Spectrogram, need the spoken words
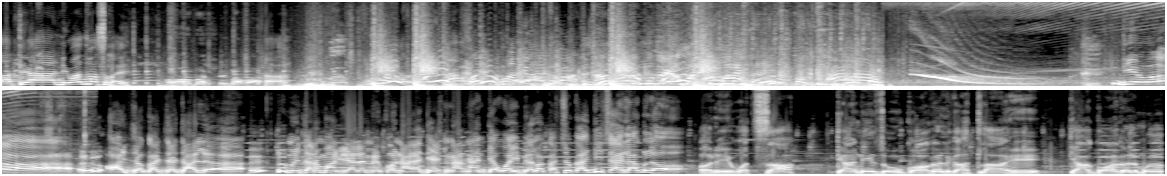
तात्या निवांत बसलाय हो बसलोय बाबा हा असं कसं झालं. तुम्ही तर म्हणलेलं मी कोणाला दिसणार नाही. त्या वैब्याला कसं काय दिसायला लागलं? अरे वत्सा त्याने जो गॉगल घातला आहे त्या गॉगल मुळे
